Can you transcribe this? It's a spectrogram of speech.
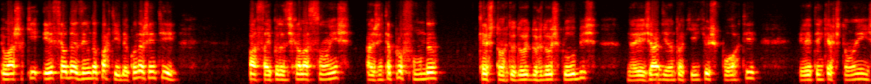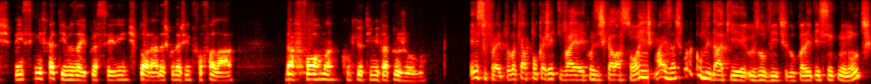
eu acho que esse é o desenho da partida. Quando a gente passar aí pelas escalações, a gente aprofunda questões do, dos dois clubes, né, e já adianto aqui que o esporte ele tem questões bem significativas aí para serem exploradas quando a gente for falar da forma com que o time vai para o jogo. Isso, Fred. Então, daqui a pouco a gente vai aí com as escalações, mas antes, para convidar aqui os ouvintes do 45 Minutos,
